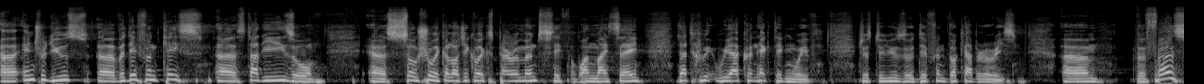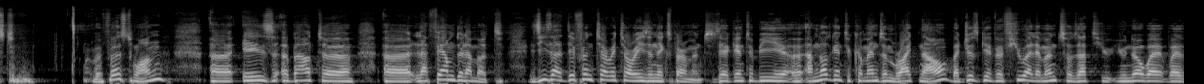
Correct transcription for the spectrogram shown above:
uh, introduce uh, the different case uh, studies or uh, socio-ecological experiments, if one might say, that we, we, are connecting with, just to use different vocabularies. Um, the first the first one uh, is about uh, uh, La Ferme de la Motte. These are different territories and experiments. They're going to be, uh, I'm not going to comment them right now, but just give a few elements so that you, you know where, where,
